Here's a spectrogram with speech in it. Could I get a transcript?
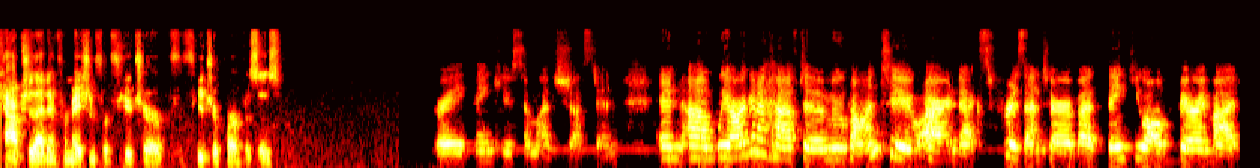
capture that information for future for future purposes. Great, thank you so much, Justin. And um, we are going to have to move on to our next presenter, but thank you all very much.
